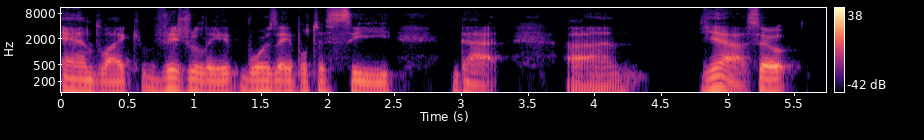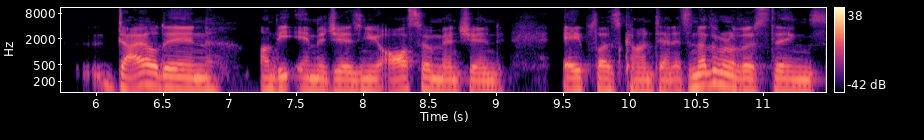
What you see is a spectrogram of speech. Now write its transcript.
and like visually was able to see that um yeah so dialed in on the images and you also mentioned a plus content. It's another one of those things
